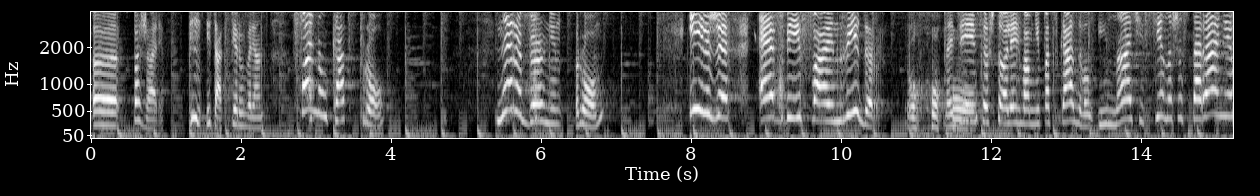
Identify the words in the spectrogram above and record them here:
э, пожаре? Итак, первый вариант. Final Cut Pro, Nero Burning ROM или же Abby Fine Reader. Охо-хо. Надеемся, что олень вам не подсказывал, иначе все наши старания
